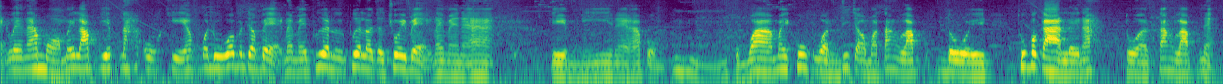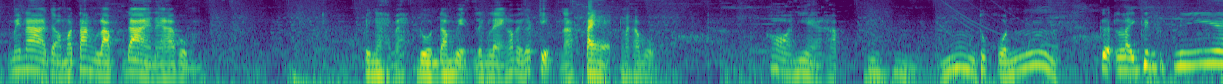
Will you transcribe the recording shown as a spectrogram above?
กเลยนะ หมอไม่รับเย็บนะ โอเคครับ มาดูว่ามันจะแบกได้ไหมเพื่อน เพื่อนเราจะช่วยแบกได้ไหมนะฮะ เกมนี้นะครับผมอื้อหือผมว่าไม่คู่ควรที่จะเอามาตั้งรับโดยทุกประการเลยนะ ตัวตั้งรับเนี่ยไม่น่าจะเอามาตั้งรับได้นะครับผม เป็นไงเห็นไหมโดนดาเมจแรงๆเข้าไปก็เจ็บนะ แตกนะครับผมก็เนี่ยครับอื้อหือทุกคนเกิดอะไรขึ้นครับเนี่ย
